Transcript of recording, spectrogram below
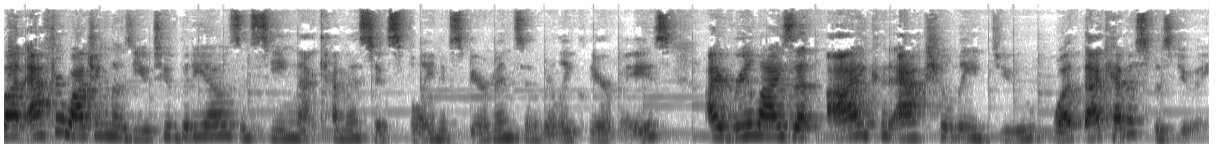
But after watching those YouTube videos and seeing that chemist explain experiments in really clear ways, I realized that I could actually do what that chemist was doing.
